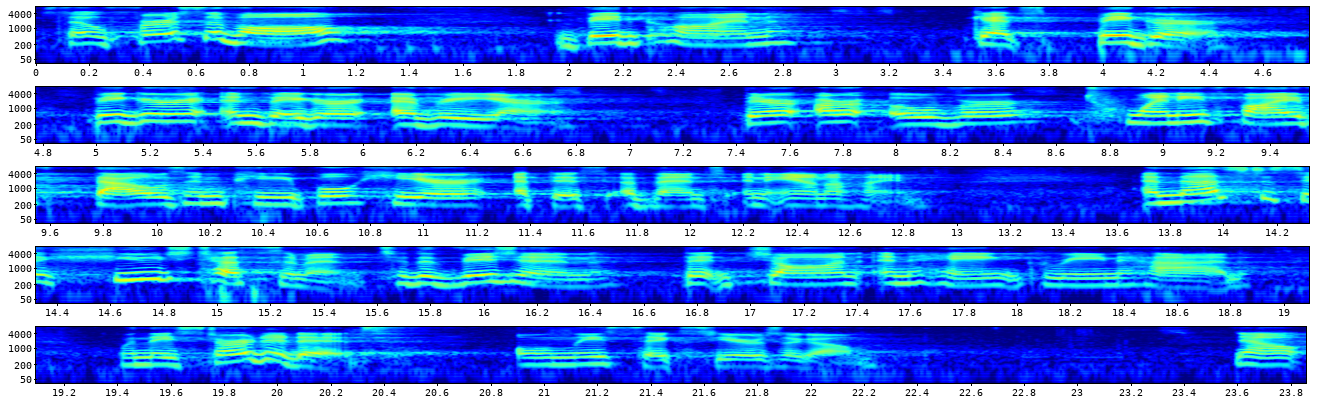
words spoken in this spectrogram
So first of all, VidCon gets bigger, bigger and bigger every year. There are over 25,000 people here at this event in Anaheim. And that's just a huge testament to the vision that John and Hank Green had when they started it only six years ago. Now,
